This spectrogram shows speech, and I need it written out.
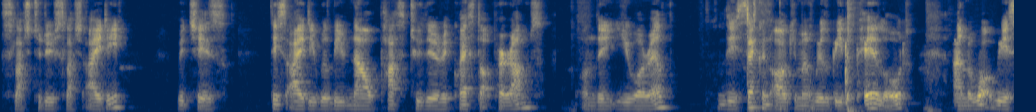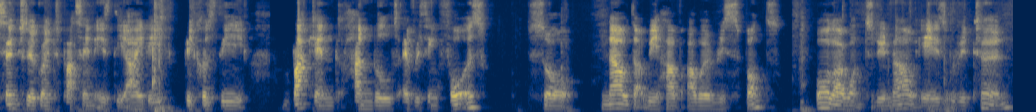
slash to do slash ID, which is this ID will be now passed to the request.params on the URL. The second argument will be the payload. And what we essentially are going to pass in is the ID because the backend handles everything for us. So now that we have our response, all I want to do now is return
